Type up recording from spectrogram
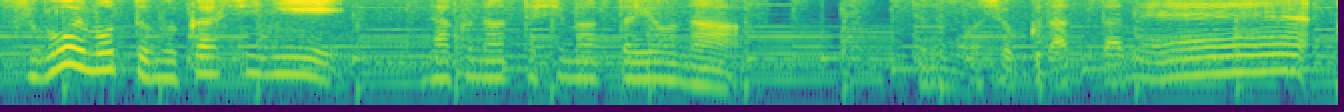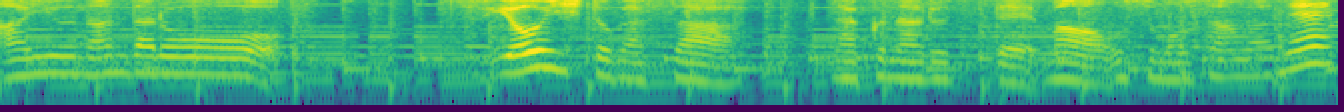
すごいもっと昔に亡くなってしまったような。でもショックだったね。ああいうなんだろう。強い人がさ亡くなるって。まあお相撲さんはね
